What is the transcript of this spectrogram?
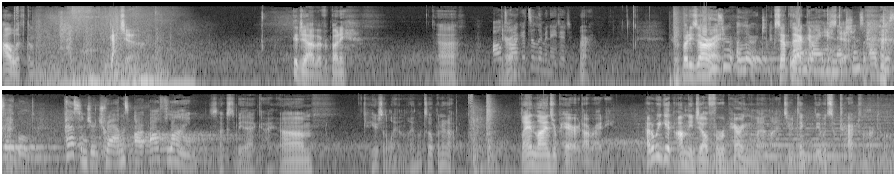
I'll lift them. Gotcha. Good job, everybody. Uh, All all right? targets eliminated. all right. Everybody's all right. User alert. Except that guy, he's dead. connections are disabled. Passenger trams are offline. Sucks to be that guy. Um, okay, here's a landline. Let's open it up. Landlines repaired. Alrighty. How do we get Omnigel for repairing the landlines? You would think it would subtract from our total.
